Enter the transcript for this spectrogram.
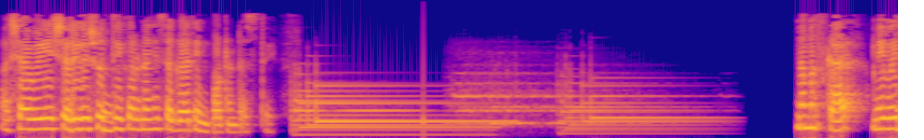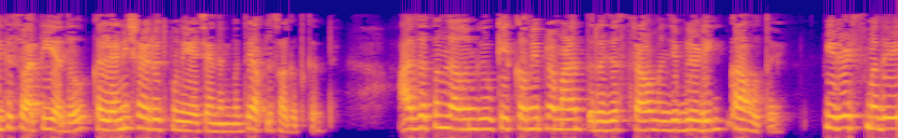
अशा वेळी शरीर शुद्धी करणं हे सगळ्यात इम्पॉर्टंट असते. नमस्कार मी वैद्य स्वाती यादव कल्याणी शायुर्वेद पुणे या चॅनलमध्ये आपलं स्वागत करते. आज आपण जाणून घेऊ की कमी प्रमाणात रजस्त्राव म्हणजे ब्लिडिंग का होतंय. पिरियड्समध्ये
